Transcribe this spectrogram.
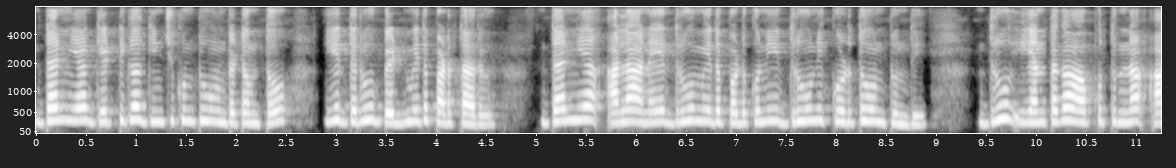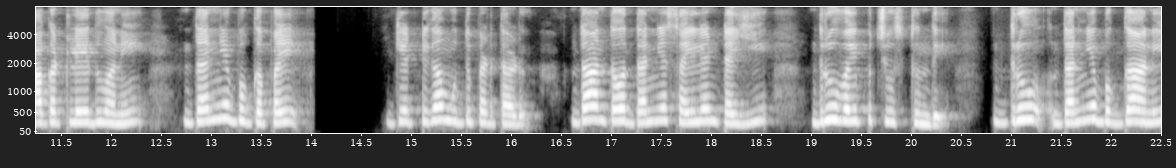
ధన్య గట్టిగా గించుకుంటూ ఉండటంతో ఇద్దరు బెడ్ మీద పడతారు. ధన్య అలానే ధ్రువ్ మీద పడుకొని ధ్రువ్ని కొడుతూ ఉంటుంది. ధ్రువ్ ఎంతగా ఆపుతున్నా ఆగట్లేదు అని ధన్య బుగ్గపై గట్టిగా ముద్దు పెడతాడు. దాంతో ధన్య సైలెంట్ అయ్యి ధ్రువ్ వైపు చూస్తుంది. ధ్రువ్ ధన్య బుగ్గ అని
